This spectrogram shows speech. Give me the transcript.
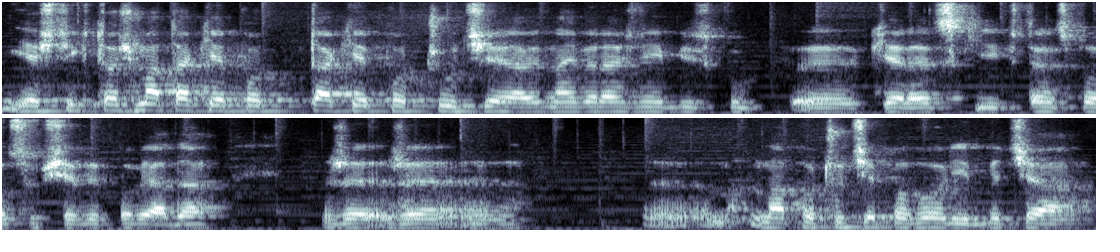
jeśli ktoś ma takie, takie poczucie, najwyraźniej biskup y, Kielecki w ten sposób się wypowiada, że, że y, y, ma poczucie powoli bycia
